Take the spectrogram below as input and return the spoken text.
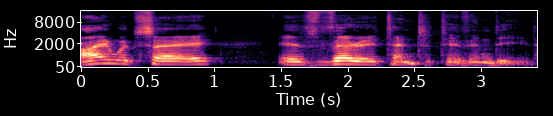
I would say is very tentative indeed.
